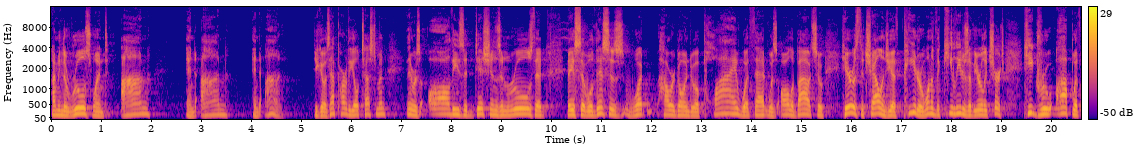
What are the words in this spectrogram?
I mean, the rules went on and on and on. You go, is that part of the Old Testament? There was all these additions and rules that they said, well, this is what how we're going to apply what that was all about. So here is the challenge. You have Peter, one of the key leaders of the early church. He grew up with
